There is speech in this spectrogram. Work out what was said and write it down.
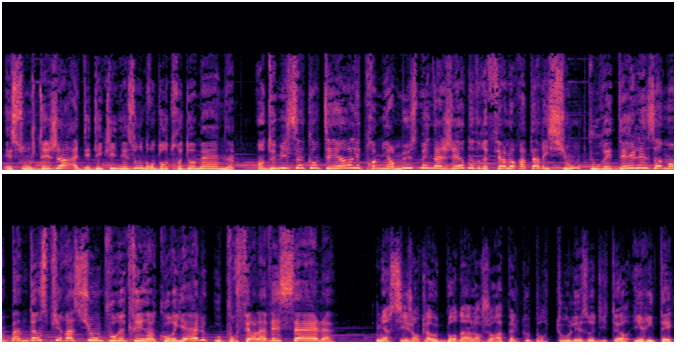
et songent déjà à des déclinaisons dans d'autres domaines. En 2051, les premières muses ménagères devraient faire leur apparition pour aider les hommes en panne d'inspiration pour écrire un courriel ou pour faire la vaisselle. Merci Jean-Claude Bourdin. Alors je rappelle que pour tous les auditeurs irrités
